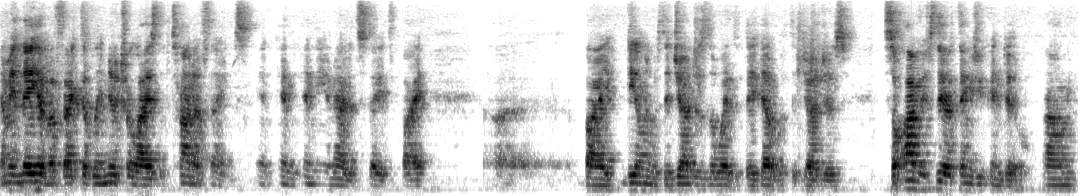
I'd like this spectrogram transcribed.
I mean, they have effectively neutralized a ton of things in, in, in the United States by by dealing with the judges the way that they dealt with the judges. So obviously, there are things you can do. Um,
